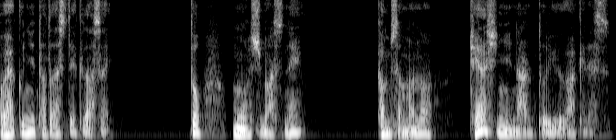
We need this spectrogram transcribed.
お役に立たせてくださいと申しますね。神様の手足になるというわけです。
